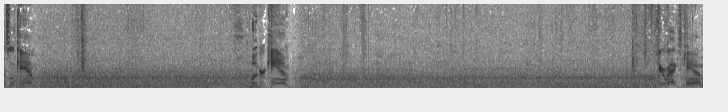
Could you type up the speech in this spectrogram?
console cam, booger cam, earwax cam,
